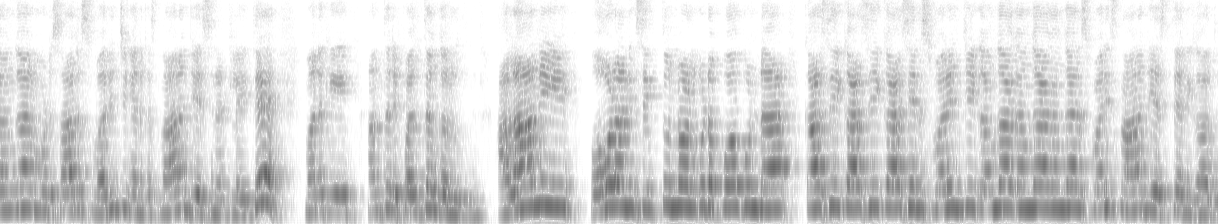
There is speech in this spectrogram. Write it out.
గంగా అని మూడు సార్లు స్మరించి కనుక స్నానం చేసినట్లయితే మనకి అంతటి ఫలితం కలుగుతుంది. అలా అని పోవడానికి శక్తి ఉన్నవాళ్ళు కూడా పోకుండా కాశీ కాశీ కాశీ అని స్మరించి గంగా గంగా గంగా అని స్మరించి స్నానం చేస్తే అని కాదు.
